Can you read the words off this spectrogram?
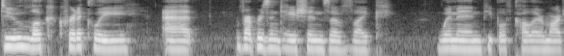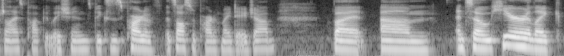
do look critically at representations of like women, people of color, marginalized populations because it's part of it's also part of my day job. But um, and so here, like,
